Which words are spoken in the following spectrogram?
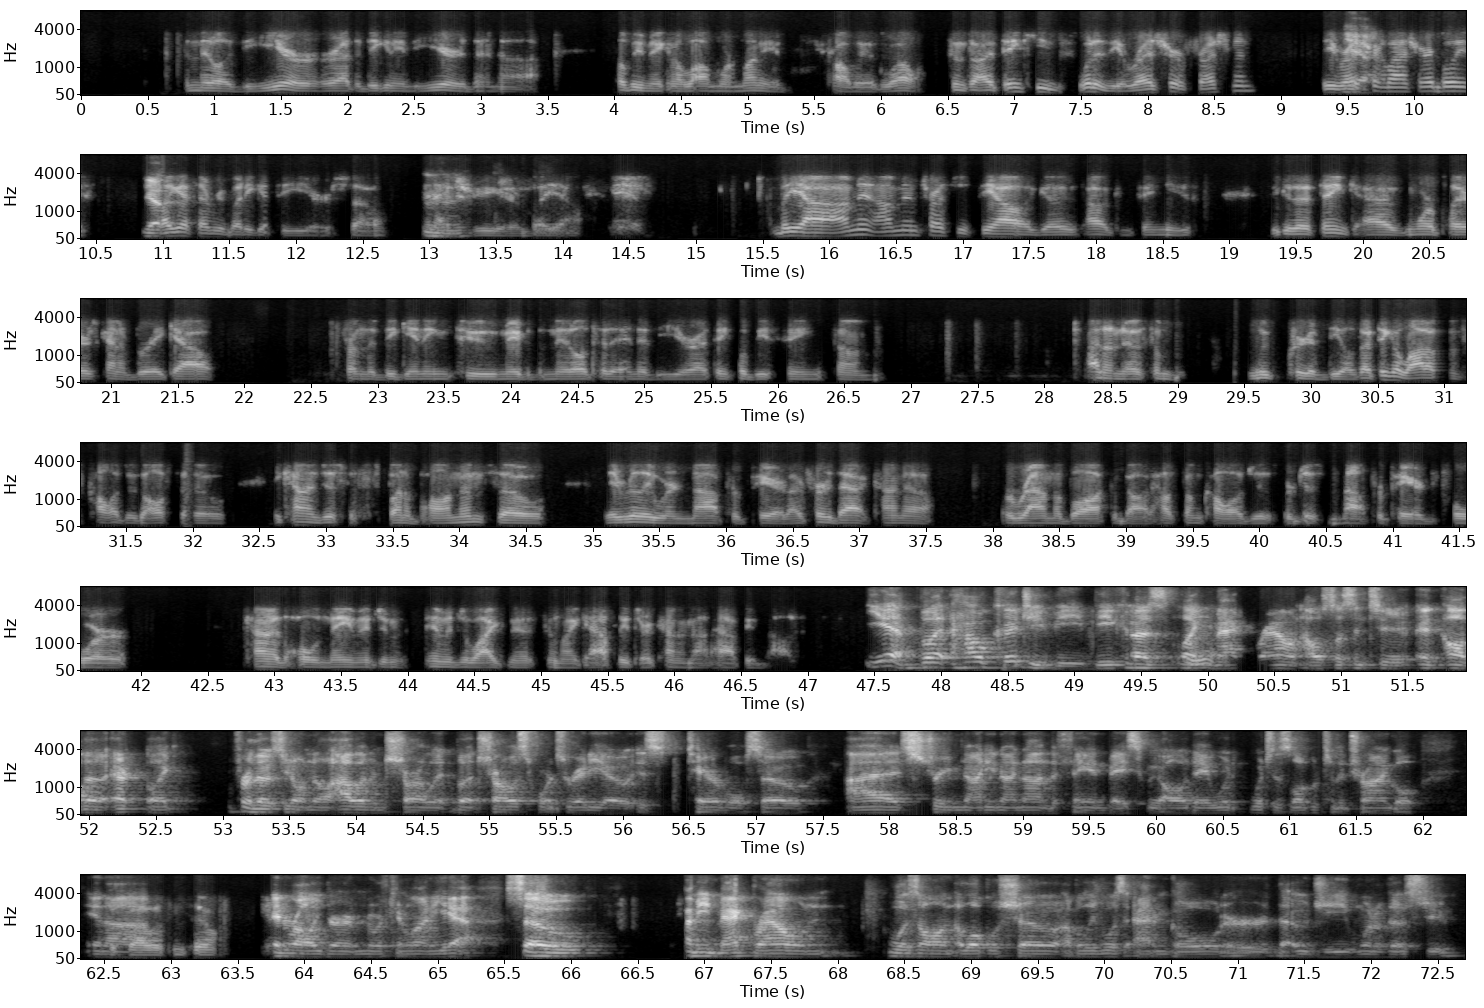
the middle of the year or at the beginning of the year, then uh, he'll be making a lot more money probably as well. Since I think he's what is he a redshirt freshman? The Yeah. redshirt last year, I believe. Yeah. I guess everybody gets a year, so an Mhm. extra year. But yeah, but yeah, I'm in, I'm interested to see how it goes, how it continues, because I think as more players kind of break out from the beginning to maybe the middle to the end of the year, I think we'll be seeing some, I don't know, some lucrative deals. I think a lot of colleges also it kind of just was spun upon them, so they really were not prepared. I've heard that kind of around the block about how some colleges were just not prepared for kind of the whole name image, image likeness and like athletes are kind of not happy about it. Yeah, but how could you be? Because like Yeah. Mack Brown, I was listening to and all the er, like for those who don't know, I live in Charlotte, but Charlotte sports radio is terrible. So I stream 99.9 the fan basically all day, which is local to the Triangle in uh, in Raleigh, Durham, North Carolina. Yeah. So I mean, Mack Brown was on a local show. I believe it was Adam Gold or the OG, one of those two.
